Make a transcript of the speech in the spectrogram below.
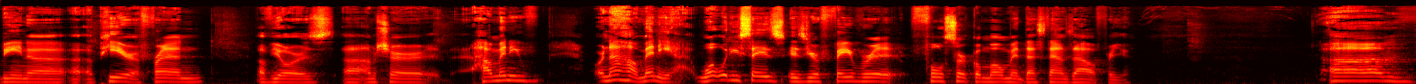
being a, a- a peer, a friend of yours. Uh, I'm sure. How many, or not how many? What would you say is is your favorite full circle moment that stands out for you? Um.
